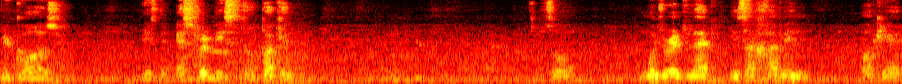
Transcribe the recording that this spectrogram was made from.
because it's the extremists talking. So, moderate like Isaac Rabin, okay,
